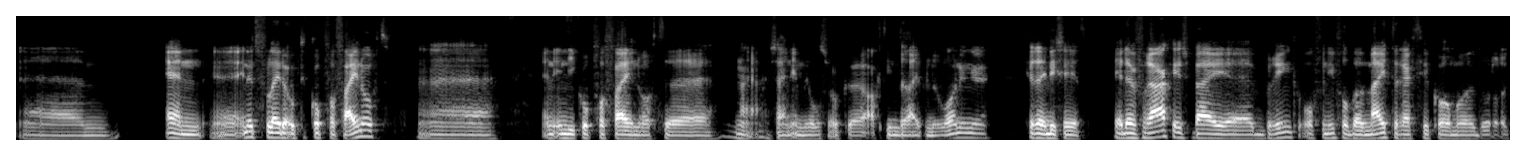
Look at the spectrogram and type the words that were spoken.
Ehm, en in het verleden ook de Kop van Feyenoord. en in die Kop van Feyenoord nou ja, zijn inmiddels ook 18 drijvende woningen gerealiseerd. Ja, de vraag is bij Brink, of in ieder geval bij mij terechtgekomen, doordat ik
